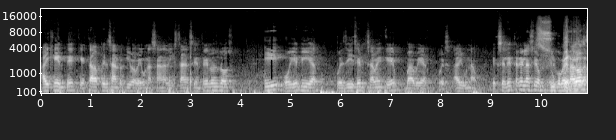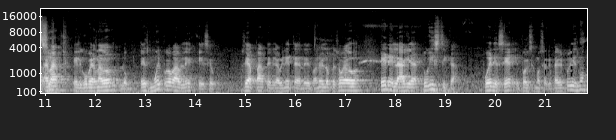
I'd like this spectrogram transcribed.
hay gente que estaba pensando que iba a haber una sana distancia entre los dos y hoy en día pues dicen, ¿saben qué? Va a haber, pues hay una excelente relación. el gobernador, relación. además, el gobernador lo- es muy probable que se, sea parte del gabinete de Andrés Manuel López Obrador en el área turística. Puede ser el próximo secretario de Turismo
